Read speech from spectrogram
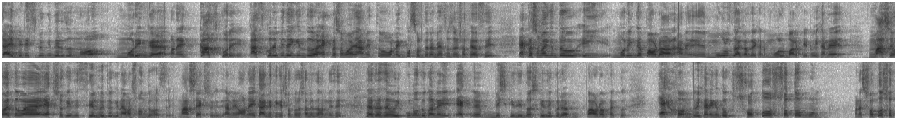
ডায়াবেটিস রোগীদের জন্য মোরিঙ্গা মানে কাজ করে। কাজ করে বিদায় কিন্তু একটা সময় আমি তো অনেক বছর ধরে ভেষজের সাথে আছি। একটা সময় কিন্তু এই মোরিঙ্গা পাউডার আমি মূল জায়গা দেখেন, মূল মার্কেট ওইখানে মাসে হয়তো বা একশো কেজি সেল হইতো কিনা আমার সন্দেহ আছে। মাসে একশো কেজি। আমি অনেক আগে থেকে সতেরো সালে যখন নিয়েছি দেখা যাচ্ছে ওই কোনো দোকানেই এক বিশ কেজি, দশ কেজি করে পাউডার থাকতো। এখন ওইখানে কিন্তু শত শত মুন মানে শত শত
